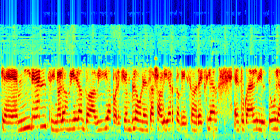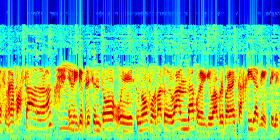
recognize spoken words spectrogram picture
que miren, si no los vieron todavía, por ejemplo, un ensayo abierto que hizo Drexler en su canal de YouTube la semana pasada, en el que presentó eh, su nuevo formato de banda, con el que va a preparar esta gira que, que les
